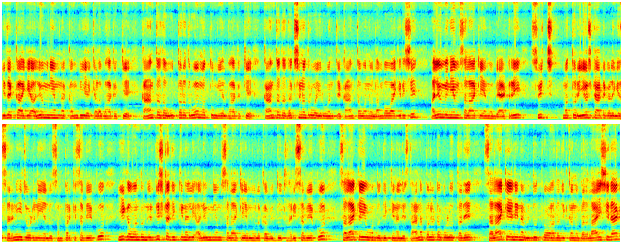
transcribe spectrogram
ಇದಕ್ಕಾಗಿ ಅಲ್ಯೂಮಿನಿಯಂನ ಕಂಬಿಯ ಕೆಳಭಾಗಕ್ಕೆ ಕಾಂತದ ಉತ್ತರ ಧ್ರುವ ಮತ್ತು ಮೇಲ್ಭಾಗಕ್ಕೆ ಕಾಂತದ ದಕ್ಷಿಣ ಧ್ರುವ ಇರುವಂತೆ ಕಾಂತವನ್ನು ಲಂಬವಾಗಿರಿಸಿ, ಅಲ್ಯೂಮಿನಿಯಂ ಸಲಾಕೆಯನ್ನು ಬ್ಯಾಟರಿ, ಸ್ವಿಚ್ ಮತ್ತು ರಿಯೋಸ್ಟಾಟ್ಗಳಿಗೆ ಸರಣಿ ಜೋಡಣೆಯಲ್ಲೂ ಸಂಪರ್ಕಿಸಬೇಕು. ಈಗ ಒಂದು ನಿರ್ದಿಷ್ಟ ದಿಕ್ಕಿನಲ್ಲಿ ಅಲ್ಯೂಮಿನಿಯಂ ಸಲಾಕೆಯ ಮೂಲಕ ವಿದ್ಯುತ್ ಹರಿಸಬೇಕು. ಸಲಾಕೆಯು ಒಂದು ದಿಕ್ಕಿನಲ್ಲಿ ಸ್ಥಾನಪಲ್ಲಟಗೊಳ್ಳುತ್ತದೆ ಸಲಾಕೆಯಲ್ಲಿನ ವಿದ್ಯುತ್ ಪ್ರವಾಹದ ದಿಕ್ಕನ್ನು ಬದಲಾಯಿಸಿದಾಗ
